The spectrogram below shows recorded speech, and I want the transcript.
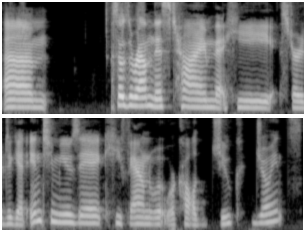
Um, so it's around this time that he started to get into music. He found what were called juke joints,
